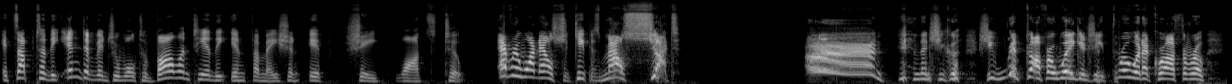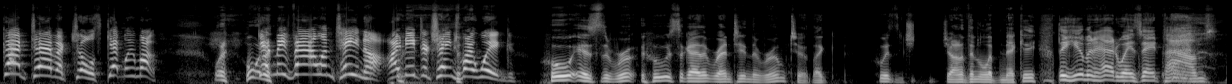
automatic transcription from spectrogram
It's up to the individual to volunteer the information if she wants to. Everyone else should keep his mouth shut. And then she go, she ripped off her wig and she threw it across the room. God damn it, Jules! Get me my, What, what- get me Valentina. I need to change my wig. who is the who is the guy that renting the room to? Like, who is J- Jonathan Lipnicki? The human head weighs eight pounds.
